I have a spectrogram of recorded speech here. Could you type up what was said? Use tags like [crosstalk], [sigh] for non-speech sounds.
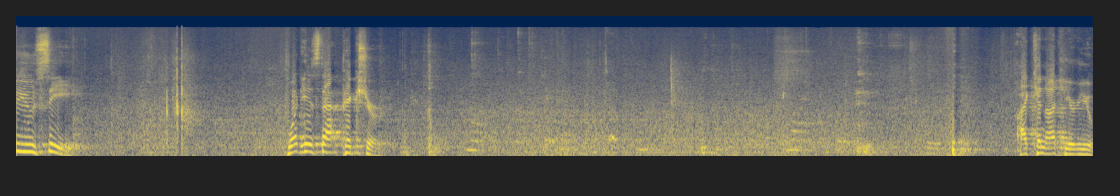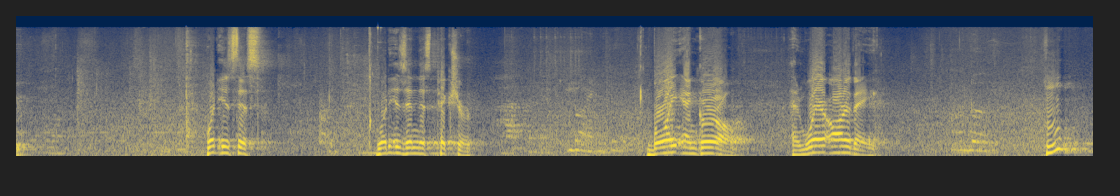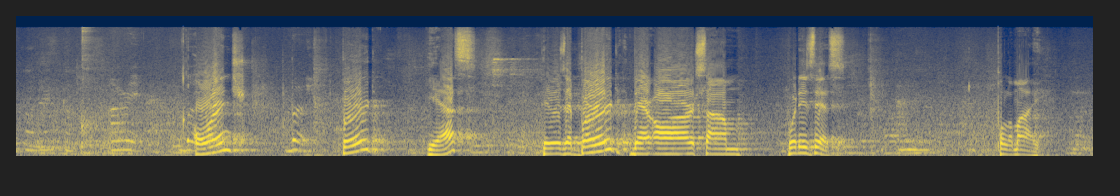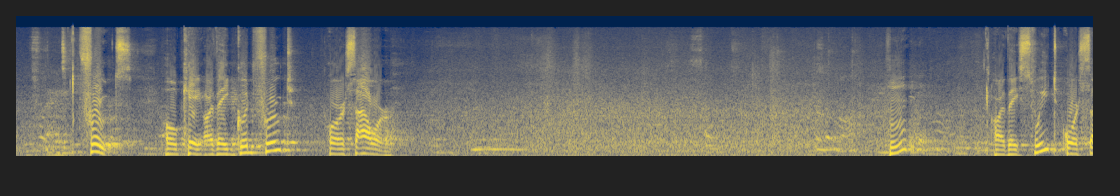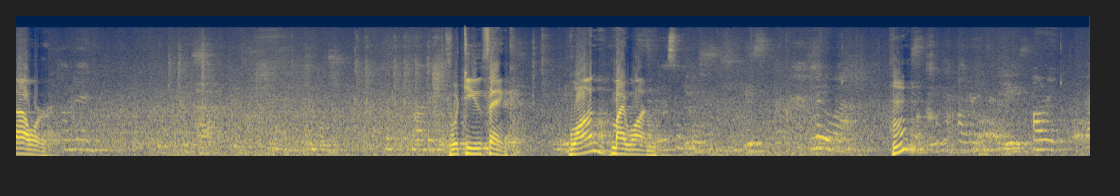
do you see? What is that picture? I cannot hear you. What is this? What is in this picture? Boy and girl. And where are they? Hmm? Orange? Bird? Yes. There is a bird. There are some, what is this? Polamai. Fruits. Okay, are they good fruit or sour? Hmm? Are they sweet or sour? What do you think? One? My one. Hmm?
